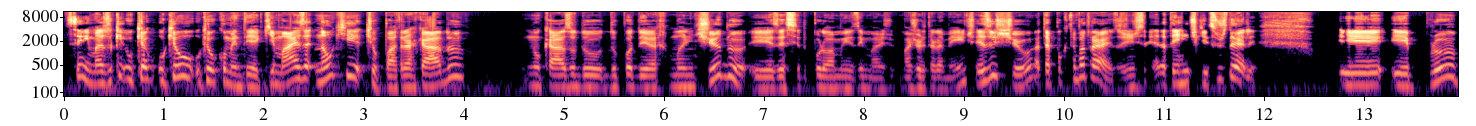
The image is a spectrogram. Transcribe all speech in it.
Sim, mas o que, o que, o que, eu, o que eu comentei aqui mais é não que tipo, o patriarcado, no caso do, do poder mantido e exercido por homens majoritariamente, existiu até pouco tempo atrás. A gente ainda tem resquícios dele. E, e pro,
